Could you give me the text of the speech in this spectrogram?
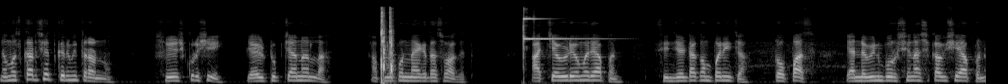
नमस्कार शेतकरी मित्रांनो सुयश कृषी या यूट्यूब चॅनलला आपलं पुन्हा एकदा स्वागत. आजच्या व्हिडिओमध्ये आपण सिंजेंटा कंपनीच्या टोपास या नवीन बुरशीनाशकाविषयी आपण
